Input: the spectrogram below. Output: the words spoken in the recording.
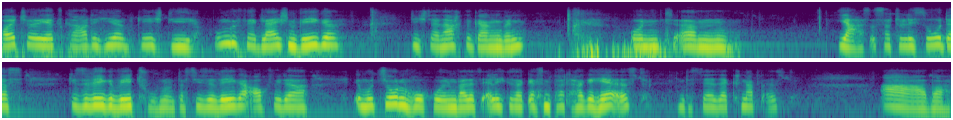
heute, jetzt gerade hier, gehe ich die ungefähr gleichen Wege, die ich danach gegangen bin. Und ähm, ja, es ist natürlich so, dass diese Wege wehtun und dass diese Wege auch wieder Emotionen hochholen, weil es ehrlich gesagt erst ein paar Tage her ist und es sehr, sehr knapp ist. Aber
